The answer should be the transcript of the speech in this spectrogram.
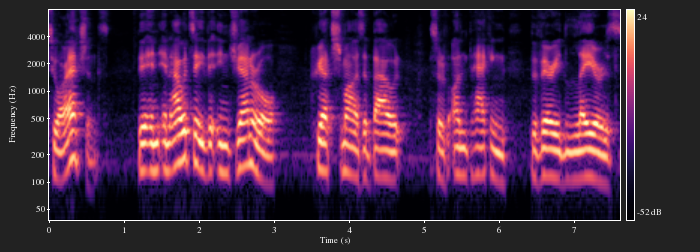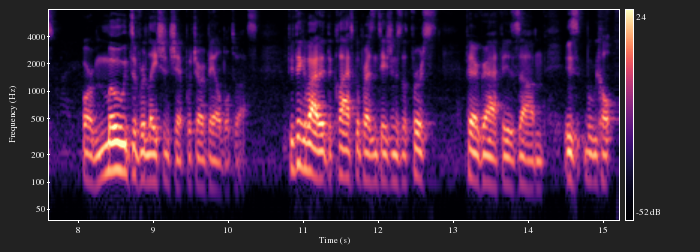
to our actions. And, and I would say that in general, Kriyat Shema is about sort of unpacking the varied layers or modes of relationship which are available to us. If you think about it, the classical presentation is the first paragraph is um, is what we call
